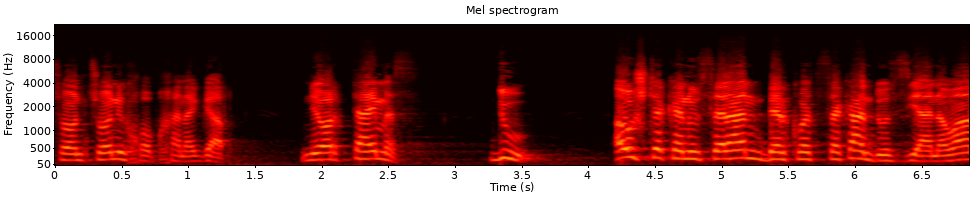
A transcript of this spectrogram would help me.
چۆن چۆنی خۆ بخەنە گەڕ. نیۆرک تایمز، دوو، ئەو شتە کە نووسەران بێرکۆتسەکان دۆزییانەوە،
